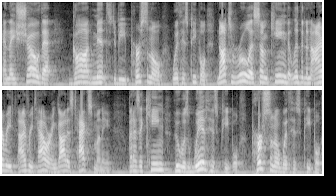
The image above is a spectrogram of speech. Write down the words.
And they show that God meant to be personal with his people, not to rule as some king that lived in an ivory, ivory tower and got his tax money, but as a king who was with his people, personal with his people,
